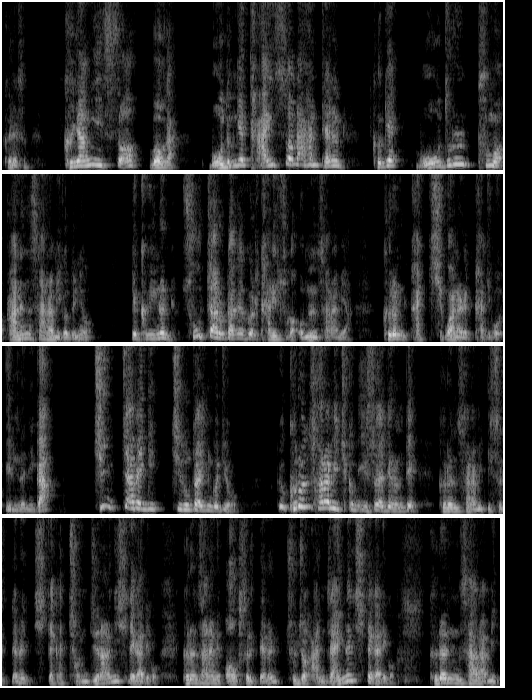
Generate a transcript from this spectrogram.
그래서 그냥 있어. 뭐가? 모든 게 다 있어. 나한테는. 그게 모두를 품어 아는 사람이거든요 그 이는 숫자로다가 그걸 가릴 수가 없는 사람이야. 그런 가치관을 가지고 있는 이가 진짜 백이 지도자인 거죠. 그- 그런 사람이 지금 있어야 되는데 그런 사람이 있을 때는 시대가 전진하는 시대가 되고 그런 사람이 없을 때는 주저앉아 있는 시대가 되고 그런 사람이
